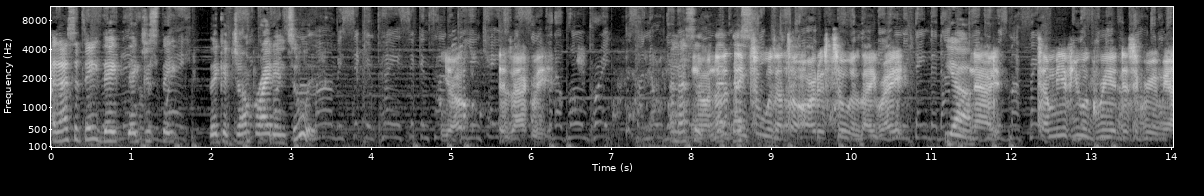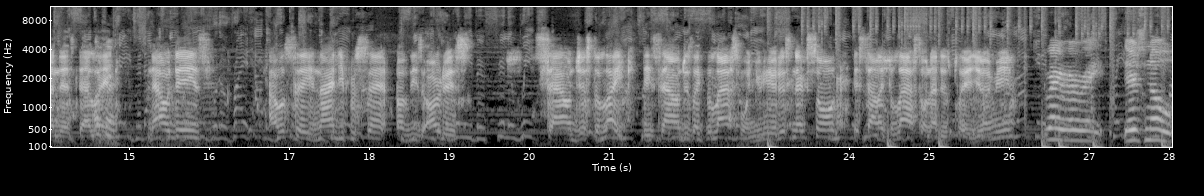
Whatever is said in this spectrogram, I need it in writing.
And that's the thing. They they just they they could jump right into it. Yeah, exactly. And that's You know, another That- thing too is I tell artists too is like, right? Yeah. Now, tell me if you agree or disagree with me on this. That like nowadays, I would say 90% of these artists sound just alike. They sound just like the last one. You hear this next song, it sounds like the last one I just played. You know what I mean? Right, right, right. There's no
